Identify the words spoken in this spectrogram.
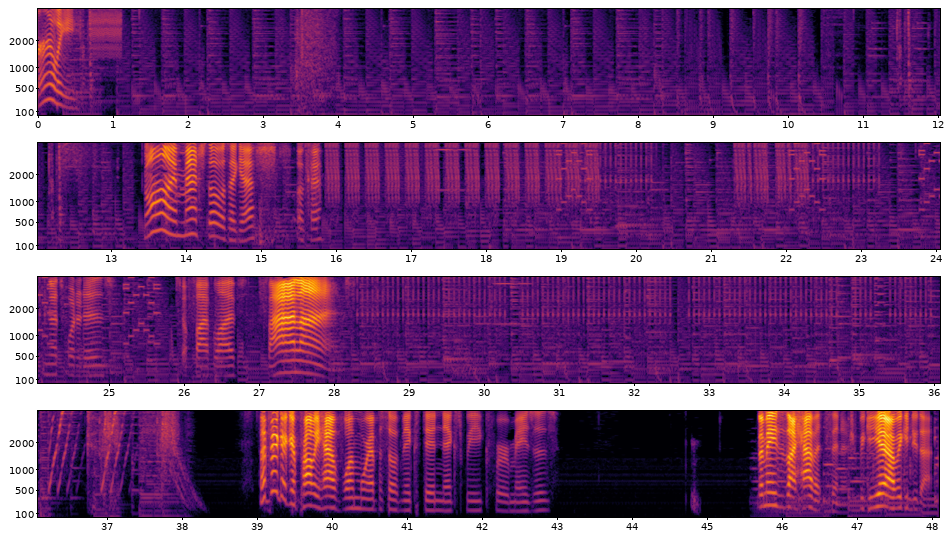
Early. I matched those, I guess. Okay. And that's what it is. Got five lives. Five lives! I think I could probably have one more episode mixed in next week for mazes. The mazes I haven't finished. We can, yeah, we can do that.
